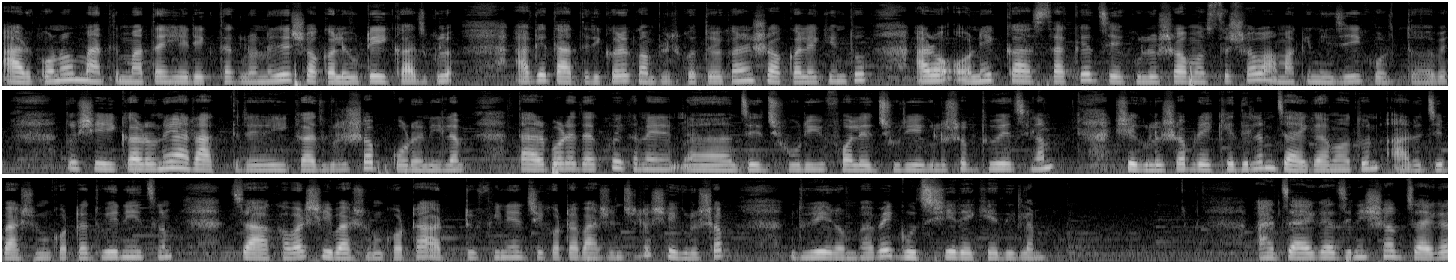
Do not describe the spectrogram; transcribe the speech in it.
আর কোনো মাথা- মাথায় হেডেক থাকল না যে সকালে উঠে এই কাজগুলো আগে তাড়াতাড়ি করে কমপ্লিট করতে হবে। কারণ সকালে কিন্তু আরও অনেক কাজ থাকে যেগুলো সমস্ত সব আমাকে নিজেই করতে হবে। তো সেই কারণে আর রাত্রের এই কাজগুলো সব করে নিলাম। তারপরে দেখো এখানে যে ঝুড়ি, ফলের ঝুড়ি এগুলো সব ধুয়েছিলাম। সেগুলো সব রেখে দিলাম জায়গা মতন। আর যে বাসন কটা ধুয়ে নিয়েছিলাম চা খাবার সেই বাসন কটা আর টিফিনের যে কটা বাসন ছিল সেগুলো সব ধুয়ে এরমভাবে গুছিয়ে রেখে দিলাম। আর জায়গা জিনিস সব জায়গা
